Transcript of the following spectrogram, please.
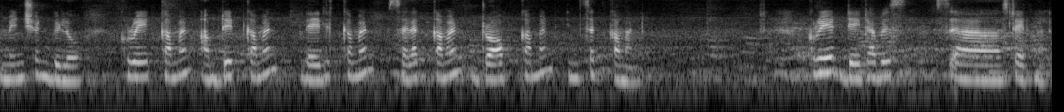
mentioned below. Create command, update command, delete command, select command, drop command, insert command. Create database uh, statement.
